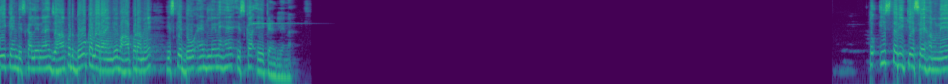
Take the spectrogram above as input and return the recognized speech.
एक एंड इसका लेना है। जहाँ पर दो कलर आएँगे, वहाँ पर हमें इसके दो एंड लेने हैं, इसका एक एंड लेना है। तो इस तरीके से हमने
